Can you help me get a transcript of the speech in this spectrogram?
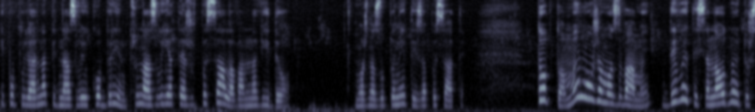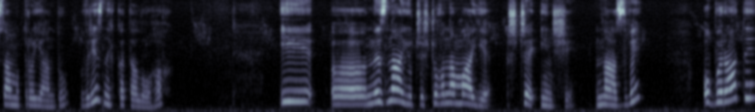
і популярна під назвою Кобрін. Цю назву я теж вписала вам на відео. Можна зупинити і записати. Тобто ми можемо з вами дивитися на одну і ту ж саму троянду в різних каталогах. І е, не знаючи, що вона має ще інші назви, обирати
